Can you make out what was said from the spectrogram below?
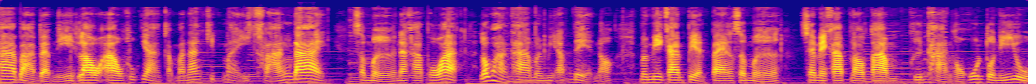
25 บาทแบบนี้ เราเอาทุกอย่างกลับมานั่งคิดใหม่อีกครั้งได้เสมอนะครับเพราะว่าระหว่างทางมันมีอัปเดตเนาะมันมีการเปลี่ยนแปลงเสมอใช่ไหมครับ เราตามพื้นฐานของหุ้นตัวนี้อยู่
